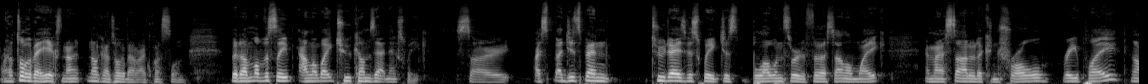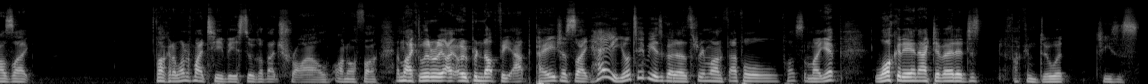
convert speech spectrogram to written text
I'll talk about it here because I'm not, not going to talk about my quest log, but um, obviously Alan Wake Two comes out next week, so I, I did spend two days this week just blowing through the first Alan Wake, and then I started a Control replay, and I was like, "Fuck it!" I wonder if my TV still got that trial on offer, and like literally, I opened up the app page. It's like, "Hey, your TV has got a three month Apple Plus." I'm like, "Yep, lock it in, activate it, just fucking do it." Jesus.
